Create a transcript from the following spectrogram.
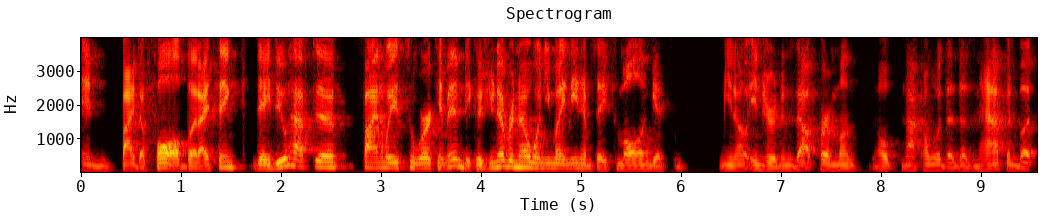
in, by default. But I think they do have to find ways to work him in because you never know when you might need him. Say Smalling gets you know injured and is out for a month. Hope knock on wood that doesn't happen. But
